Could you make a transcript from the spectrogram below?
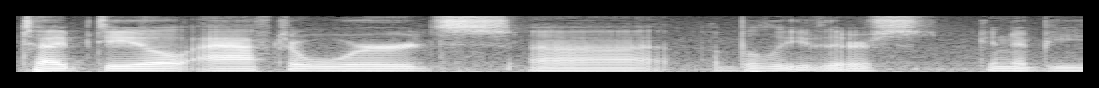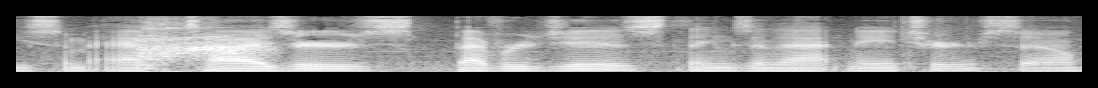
type deal afterwards. Uh, I believe there's going to be some appetizers, beverages, things of that nature. So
